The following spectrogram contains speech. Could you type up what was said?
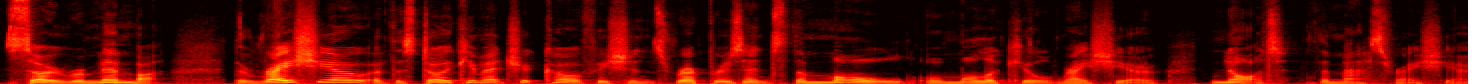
So remember, the ratio of the stoichiometric coefficients represents the mole or molecule ratio, not the mass ratio.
